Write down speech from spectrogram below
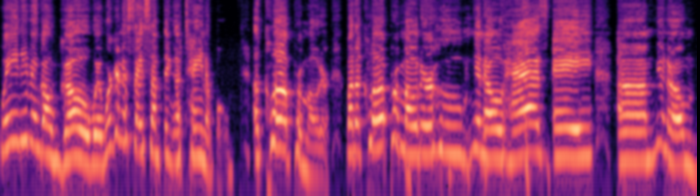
We ain't even gonna go where we're gonna say something attainable, a club promoter, but a club promoter who you know has a um you know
